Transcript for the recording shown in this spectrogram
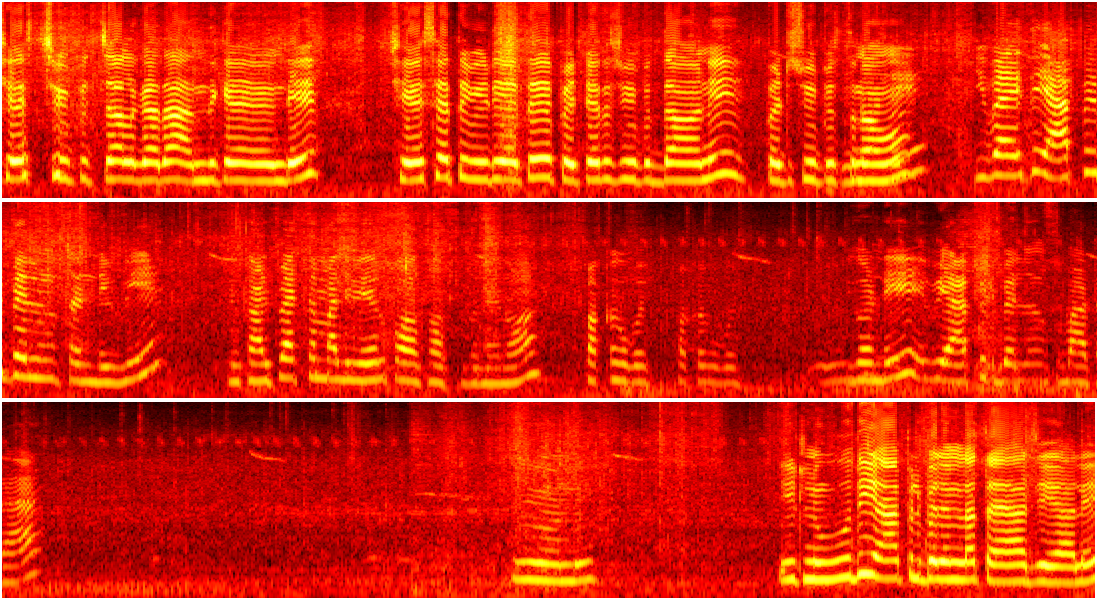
చేసి చూపించాలి కదా అందుకే అండి. చేసైతే వీడియో అయితే పెట్టి అయితే చూపిద్దామని పెట్టి చూపిస్తున్నాము. ఇవి అయితే యాపిల్ బెలూన్స్ అండి ఇవి. కలిపేస్తే మళ్ళీ వేరుకోవాల్సి వస్తుంది నేను. పక్కకు పోయి పక్కకు పోయి. ఇదిగోండి ఇవి యాపిల్ బెలూన్స్ మాట ఇదిగోండి. వీటిని ఊది యాపిల్ బెలూన్లా తయారు చేయాలి.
